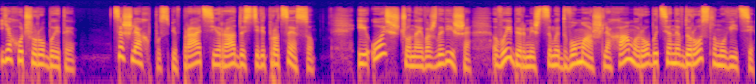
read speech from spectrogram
Я хочу робити. Це шлях по співпраці, радості від процесу. І ось що найважливіше вибір між цими двома шляхами робиться не в дорослому віці,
